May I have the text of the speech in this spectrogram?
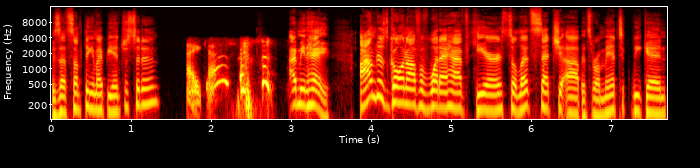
Is that something you might be interested in? I guess. I mean, hey, I'm just going off of what I have here. So let's set you up. It's a romantic weekend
